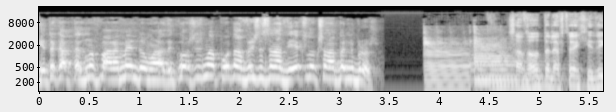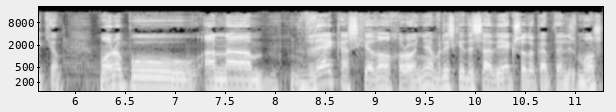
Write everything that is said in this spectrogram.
Γιατί ο καπιταλισμός παραμένει το μοναδικό σύστημα που όταν βρίσκεται σε ένα διέξοδο ξαναπαίρνει μπρος σε αυτό το τελευταίο έχει δίκιο. Μόνο που ανά 10 σχεδόν χρόνια βρίσκεται σε αδιέξοδο καπιταλισμός,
